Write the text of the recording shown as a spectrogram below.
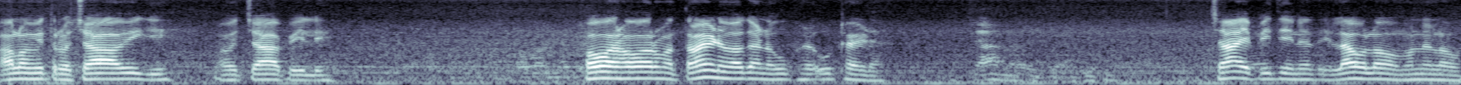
હાલો મિત્રો, ચા આવી ગઈ. હવે ચા પી લી. સવાર સવારમાં ત્રણ વાગ્યાને ઉઠા- ઉઠાડ્યા. ચાય પીતી નથી. લાવો લાવો, મને લાવો.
